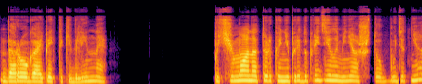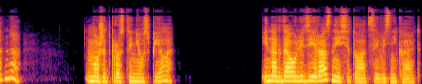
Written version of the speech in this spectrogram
дорога опять-таки длинная. Почему она только не предупредила меня, что будет не одна? Может, просто не успела? Иногда у людей разные ситуации возникают.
